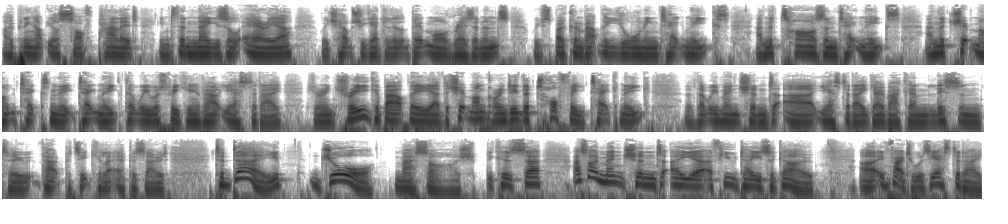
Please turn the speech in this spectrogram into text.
opening up your soft palate into the nasal area, which helps you get a little bit more resonance. We've spoken about the yawning techniques and the Tarzan techniques and the chipmunk technique technique that we were speaking about yesterday. If you're intrigued about the uh, the chipmunk or indeed the toffee technique that we mentioned uh, yesterday, go back and listen to that particular episode. Today, jaw massage. Because, uh, as I mentioned a, uh, a few days ago, uh, in fact, it was yesterday,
